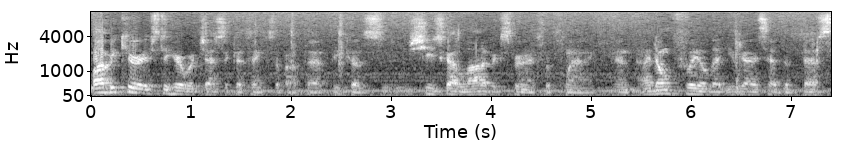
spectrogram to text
Well, I'd be curious to hear what Jessica thinks about that, because she's got a lot of experience with planning, and I don't feel that you guys had the best,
